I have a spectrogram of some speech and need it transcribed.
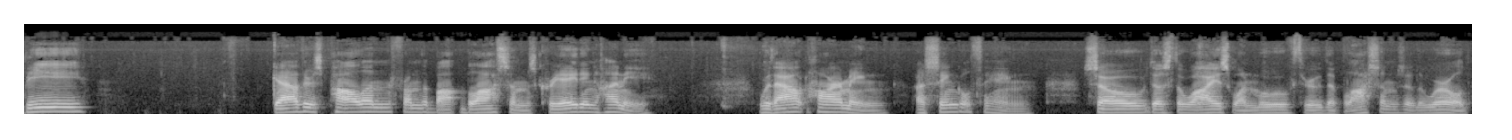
bee gathers pollen from the blossoms, creating honey without harming a single thing, so does the wise one move through the blossoms of the world,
